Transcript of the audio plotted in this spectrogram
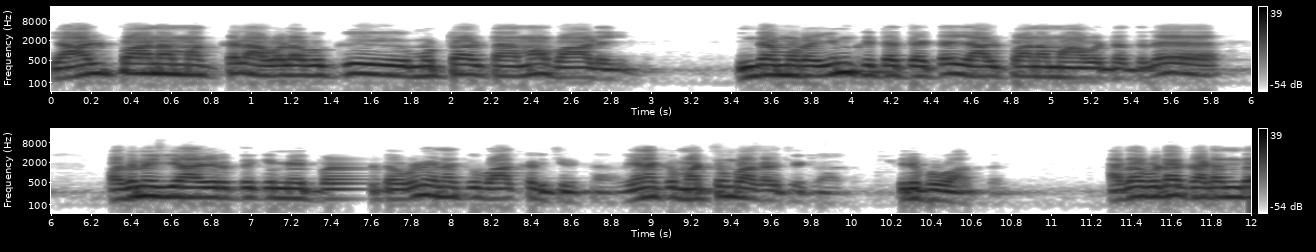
யாழ்ப்பாண மக்கள் அவ்வளவுக்கு முட்டாள்தனமாக வாழ இல்லை இந்த முறையும் கிட்டத்தட்ட யாழ்ப்பாண மாவட்டத்தில் பதினைஞ்சாயிரத்துக்கு மேற்பட்டவர்கள் எனக்கு வாக்களிச்சிருக்காங்க எனக்கு மட்டும் வாக்களிச்சிருக்காங்க இருப்பு வாக்கள் அதை விட கடந்த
